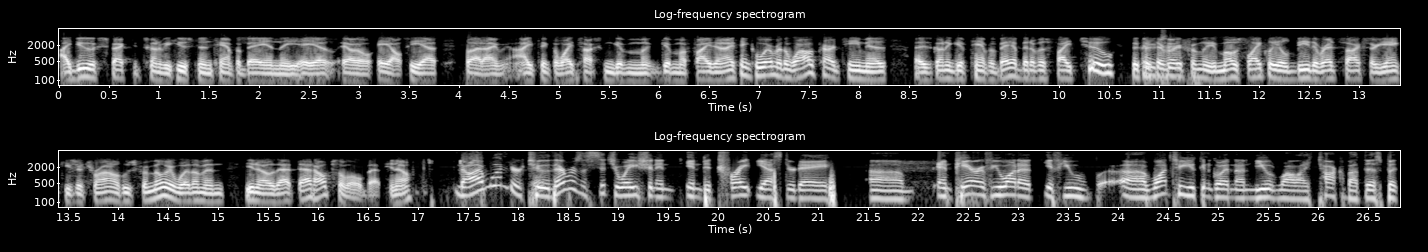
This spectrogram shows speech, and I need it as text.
I do expect it's going to be Houston and Tampa Bay in the AL, ALCS, but I I think the White Sox can give them a, give them a fight, and I think whoever the wild card team is is going to give Tampa Bay a bit of a fight too, because they're very familiar. Most likely, it'll be the Red Sox or Yankees or Toronto who's familiar with them, and you know that that helps a little bit. You know. Now I wonder too. There was a situation in in Detroit yesterday. Um, and Pierre, if you want to, if you uh, want to, you can go ahead and unmute while I talk about this. But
